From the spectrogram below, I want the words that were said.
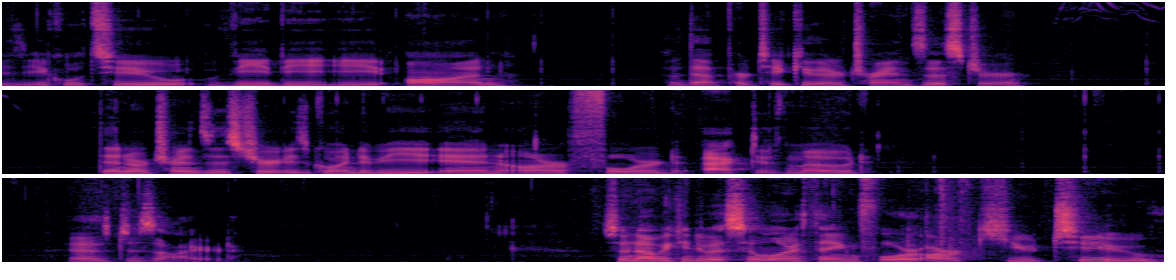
is equal to VBE on of that particular transistor, then our transistor is going to be in our forward active mode as desired. So now we can do a similar thing for our Q2.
